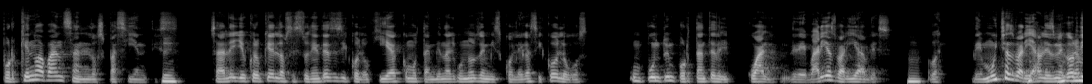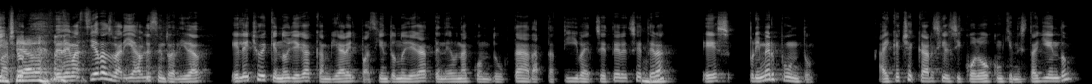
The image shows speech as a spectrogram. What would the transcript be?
¿por qué no avanzan los pacientes? ¿Sale? Yo creo que los estudiantes de psicología, como también algunos de mis colegas psicólogos, un punto importante del cual, de varias variables, mm. bueno, de muchas variables, mejor dicho, de demasiadas variables en realidad, el hecho de que no llega a cambiar el paciente, no llega a tener una conducta adaptativa, etcétera, etcétera, es, primer punto, hay que checar si el psicólogo con quien está yendo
